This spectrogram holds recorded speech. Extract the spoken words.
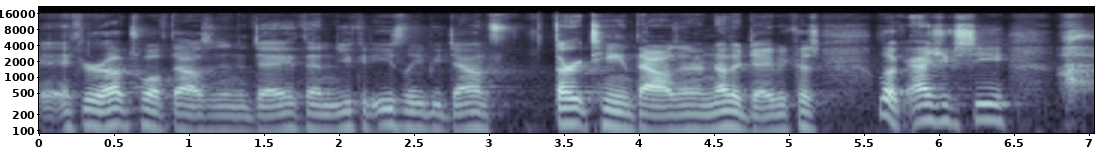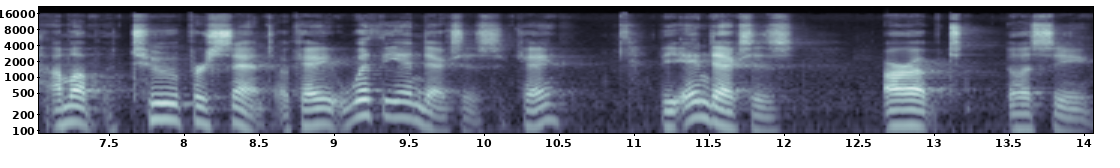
if you're up 12,000 in a day, then you could easily be down 13,000 in another day because look, as you can see, I'm up 2%, okay, with the indexes, okay? The indexes are up let's see,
